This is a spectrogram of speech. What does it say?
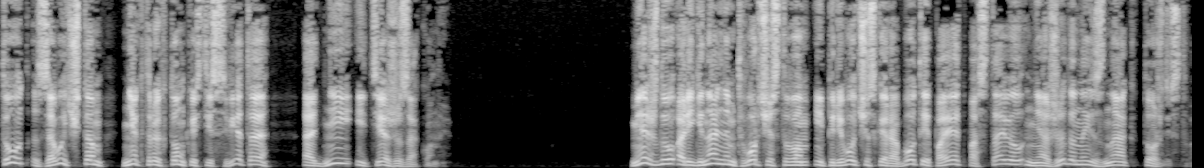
Тут, за вычетом некоторых тонкостей света, одни и те же законы. Между оригинальным творчеством и переводческой работой поэт поставил неожиданный знак тождества.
